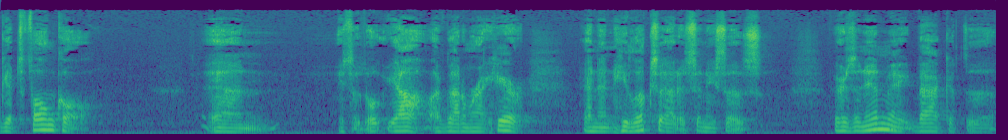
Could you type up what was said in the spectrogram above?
gets a phone call. And he says, Oh, yeah, I've got him right here. And then he looks at us and he says, There's an inmate back at the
